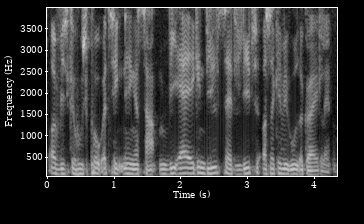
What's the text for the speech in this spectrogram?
Og vi skal huske på, at tingene hænger sammen. Vi er ikke en lille satellit, og så kan vi gå ud og gøre et eller andet.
